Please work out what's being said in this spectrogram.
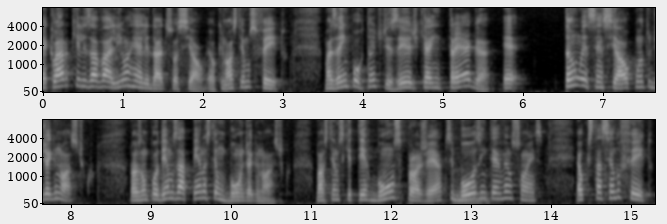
É claro que eles avaliam a realidade social, é o que nós temos feito. Mas é importante dizer de que a entrega é tão essencial quanto o diagnóstico. Nós não podemos apenas ter um bom diagnóstico. Nós temos que ter bons projetos e boas uhum. intervenções. É o que está sendo feito.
